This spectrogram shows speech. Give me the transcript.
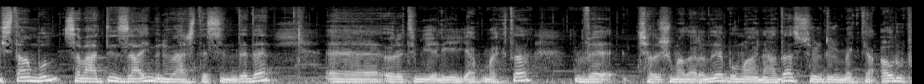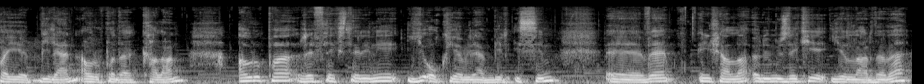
İstanbul Sabahattin Zaim Üniversitesi'nde de e, öğretim üyeliği yapmakta ve çalışmalarını bu manada sürdürmekte. Avrupa'yı bilen, Avrupa'da kalan, Avrupa reflekslerini iyi okuyabilen bir isim ee, ve inşallah önümüzdeki yıllarda da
